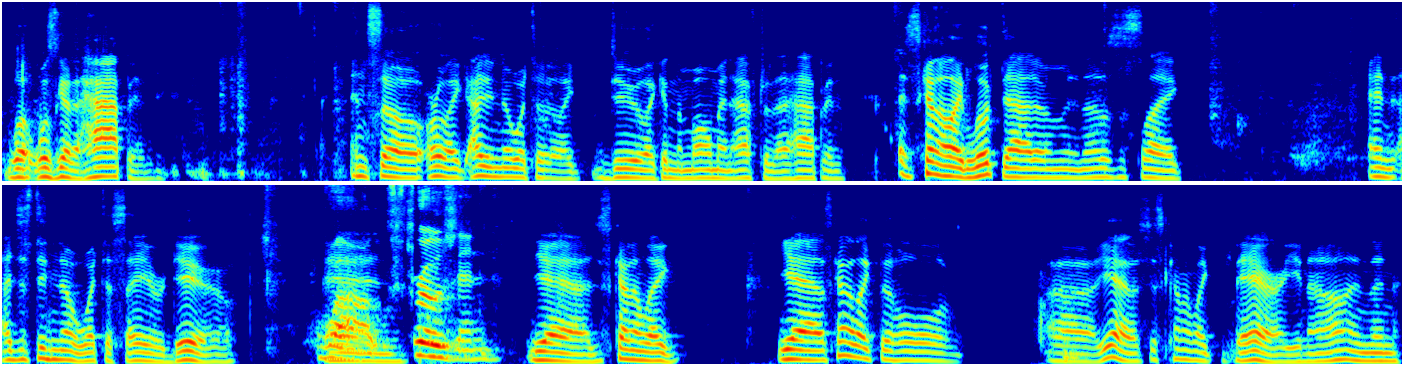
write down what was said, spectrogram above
what was gonna happen, and so or like I didn't know what to like do like in the moment after that happened. I just kind of like looked at him and I was just like, and I just didn't know what to say or do. wow And- frozen Yeah, just kind of like, yeah, it's kind of like the whole, uh, yeah, it's just kind of like there, you know, and then,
